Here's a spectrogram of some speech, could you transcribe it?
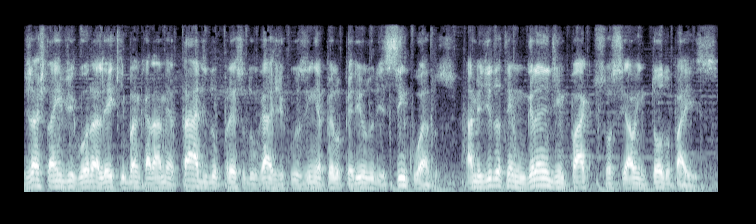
já está em vigor a lei que bancará metade do preço do gás de cozinha pelo período de cinco anos. A medida tem um grande impacto social em todo o país.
